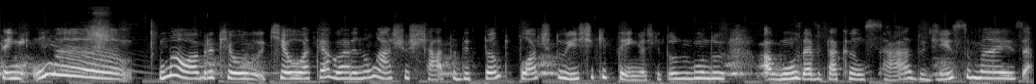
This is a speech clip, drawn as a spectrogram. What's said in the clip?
tem uma uma obra que eu, que eu até agora não acho chata de tanto plot twist que tem. Acho que todo mundo, alguns devem estar cansado disso, mas a-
